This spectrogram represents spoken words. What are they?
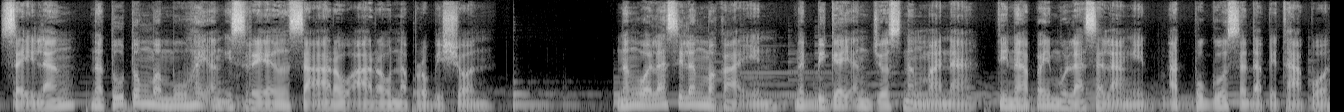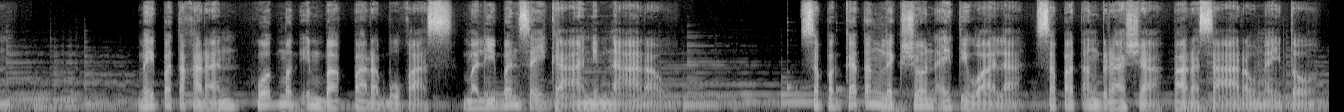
Sa ilang, natutong mamuhay ang Israel sa araw-araw na probisyon. Nang wala silang makain, nagbigay ang Diyos ng mana, tinapay mula sa langit, at pugo sa dapit hapon. May patakaran, huwag mag-imbak para bukas, maliban sa ika-anim na araw. Sapagkat ang leksyon ay tiwala, sapat ang grasya para sa araw na ito.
